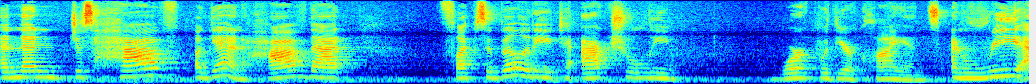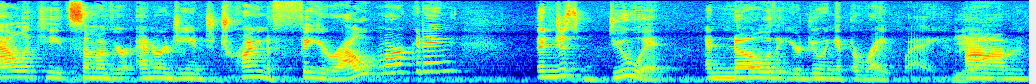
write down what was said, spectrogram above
and then just have again have that flexibility to actually work with your clients and reallocate some of your energy into trying to figure out marketing, then just do it and know that you're doing it the right way. Yeah. Um,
